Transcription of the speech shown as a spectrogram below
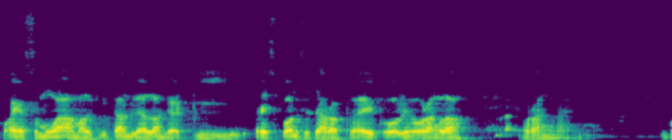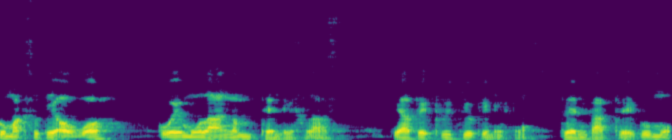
Pokoknya semua amal kita adalah gak direspon secara baik oleh orang lah, orang lain. Itu maksudnya Allah, kue mulangem ben ikhlas. Ya apik bojo ben ikhlas. Ben kabeh iku mau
